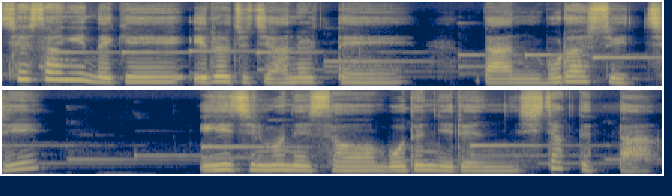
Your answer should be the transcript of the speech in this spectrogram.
세상이 내게 일을 주지 않을 때 난 뭘 할 수 있지? 이 질문에서 모든 일은 시작됐다.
